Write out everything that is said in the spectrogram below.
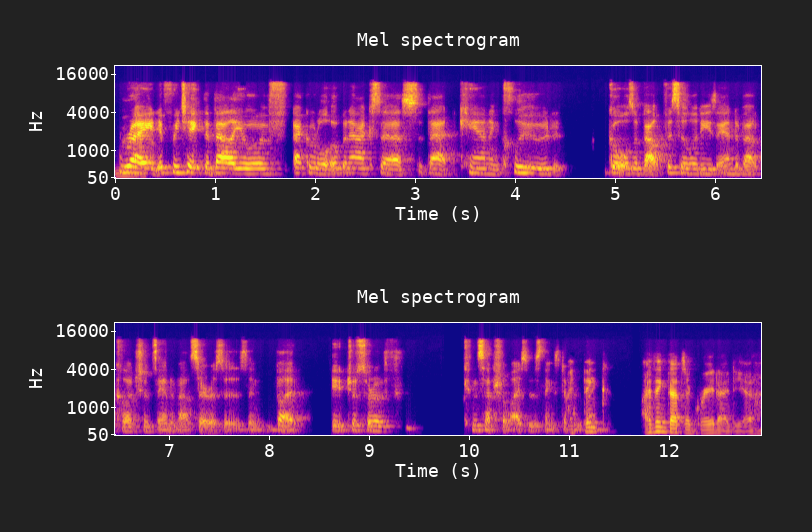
Right, if we take the value of equitable open access, that can include goals about facilities and about collections and about services and but it just sort of conceptualizes things differently I think, I think that's a great idea.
